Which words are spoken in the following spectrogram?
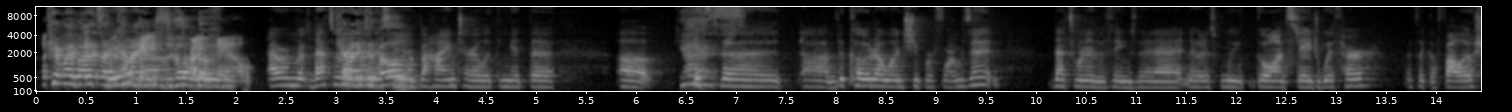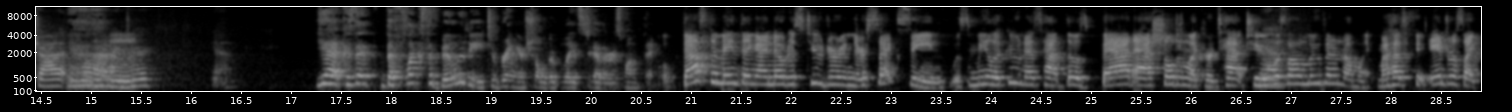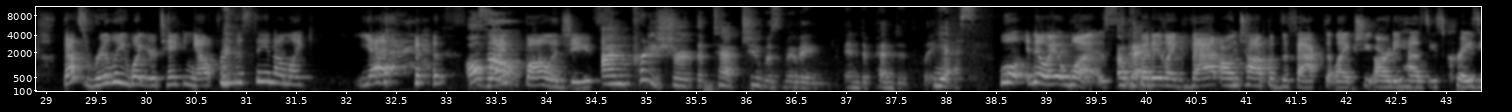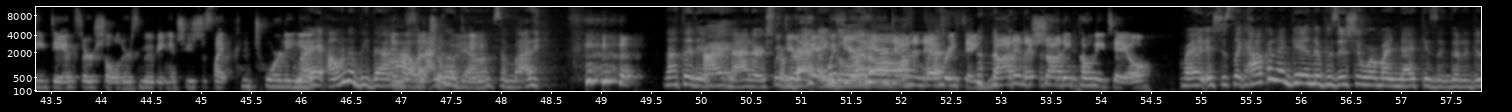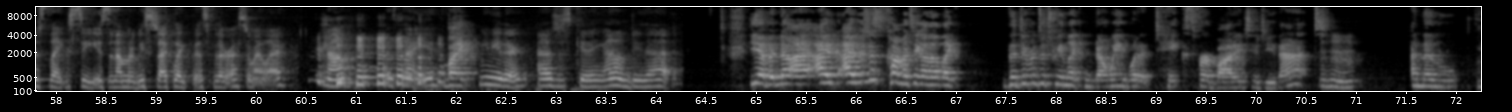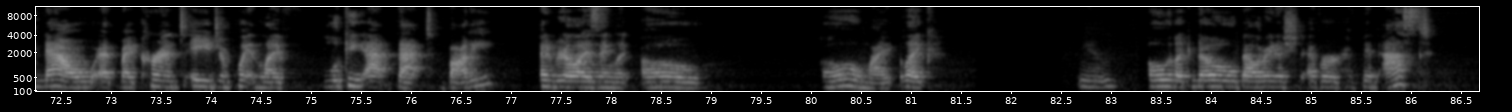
Can my body? It's Like, real can I faces develop right the now. I remember that's what Can I I noticed develop- when you're behind her looking at the uh Yes. it's the um, the coda when she performs it. That's one of the things that I noticed when we go on stage with her. It's like a follow shot and we're Yeah. behind her. Yeah. Yeah, because the flexibility to bring your shoulder blades together is one thing. That's the main thing I noticed too during their sex scene was Mila Kunis had those badass shoulders, like her tattoo Yeah. was all moving, and I'm like, my husband Andrew was like, "That's really what you're taking out from this scene." I'm like, "Yes." Also- my apologies. I'm pretty sure the tattoo was moving independently. Yes. Well, no, it was. Okay. But it like that on top of the fact that like she already has these crazy dancer shoulders moving and she's just like contorting it. Right? I want to be that hot when I go way. down on somebody. Not that it I- matters with from your that hair angle with your at hair all, down and everything, not in a shoddy ponytail. Right? It's just like, how can I get in a position where my neck isn't going to just like seize and I'm going to be stuck like this for the rest of my life? No, that's not you. Like, Me neither. I was just kidding. I don't do that. yeah, but no, I, I, I was just commenting on that, like, the difference between, like, knowing what it takes for a body to do that, Mhm. and then now, at my current age and point in life, looking at that body and realizing, like, oh, oh my, like, Yeah. oh, like, no ballerina should ever have been asked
